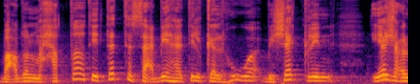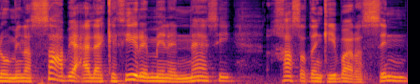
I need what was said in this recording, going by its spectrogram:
بعض المحطات تتسع بها تلك الهوة بشكل يجعل من الصعب على كثير من الناس خاصة كبار السن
